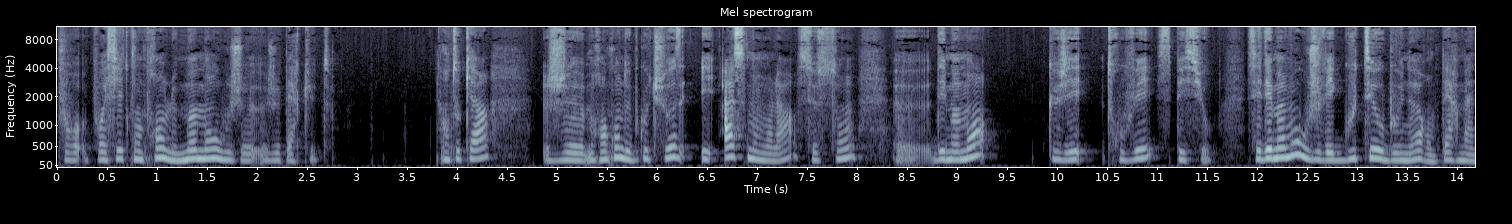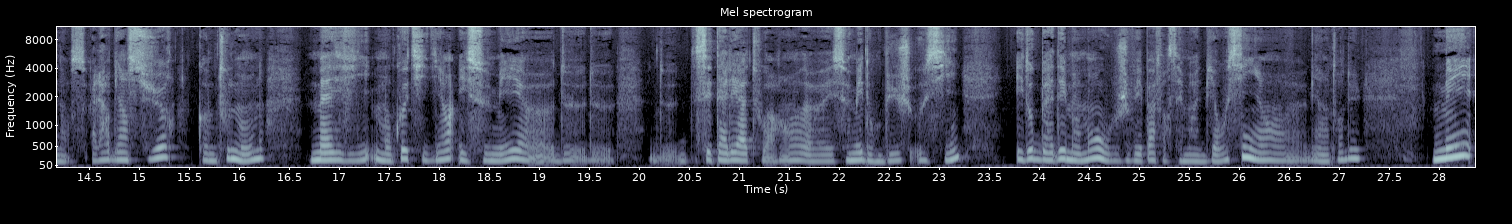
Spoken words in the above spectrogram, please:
pour, pour essayer de comprendre le moment où je, je percute. En tout cas, je me rends compte de beaucoup de choses et à ce moment-là, ce sont euh, des moments que j'ai trouvés spéciaux. C'est des moments où je vais goûter au bonheur en permanence. Alors bien sûr, comme tout le monde, ma vie, mon quotidien est semé euh, de, de, c'est aléatoire, hein, euh, est semé d'embûches aussi. Et donc bah, des moments où je vais pas forcément être bien aussi, hein, bien entendu. Mais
